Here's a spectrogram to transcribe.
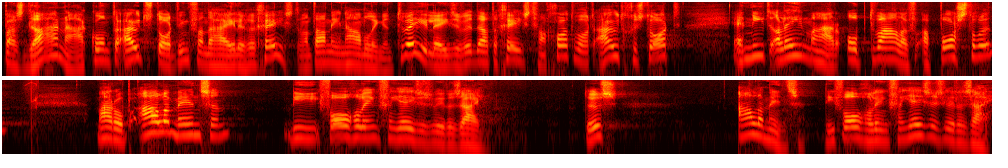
pas daarna komt de uitstorting van de Heilige Geest. Want dan in Handelingen 2 lezen we dat de Geest van God wordt uitgestort. En niet alleen maar op twaalf apostelen, maar op alle mensen die volgeling van Jezus willen zijn. Dus alle mensen die volgeling van Jezus willen zijn.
